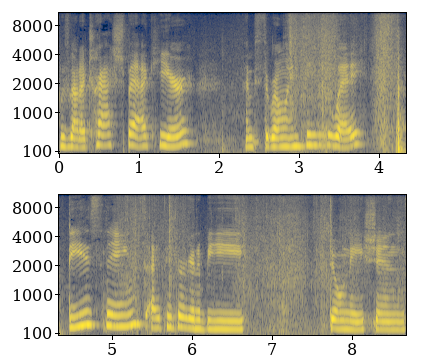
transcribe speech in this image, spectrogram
We've got a trash bag here. I'm throwing things away. These things I think are gonna be donation,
